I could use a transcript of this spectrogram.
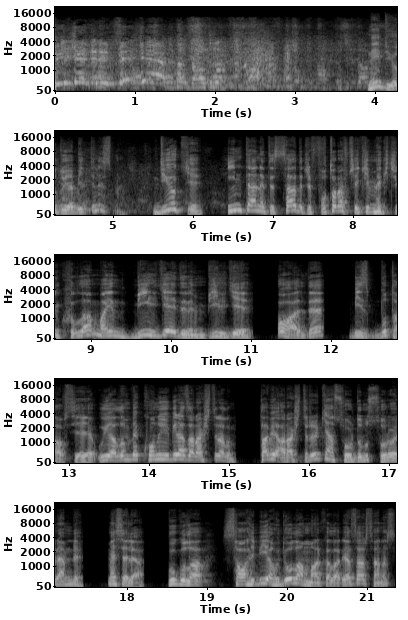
Bilgi edinin bilgi. Ne diyor duyabildiniz mi? Diyor ki interneti sadece fotoğraf çekinmek için kullanmayın, bilgi edinin bilgi. O halde biz bu tavsiyeye uyalım ve konuyu biraz araştıralım. Tabii araştırırken sorduğumuz soru önemli. Mesela Google'a sahibi Yahudi olan markalar yazarsanız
